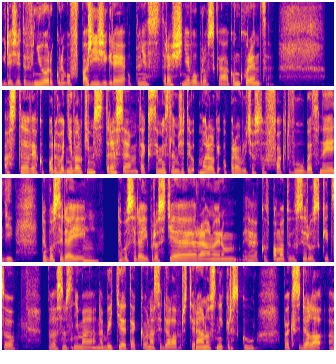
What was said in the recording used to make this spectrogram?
kde žijete v New Yorku nebo v Paříži, kde je úplně strašně obrovská konkurence, a jste jako pod hodně velkým stresem, tak si myslím, že ty modelky opravdu často fakt vůbec nejedí, nebo si dají hmm. Nebo si dají prostě ráno jenom, jako pamatuju si Rusky, co byla jsem s nima na bytě, tak ona si dala prostě ráno snickersku, pak si dala uh,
